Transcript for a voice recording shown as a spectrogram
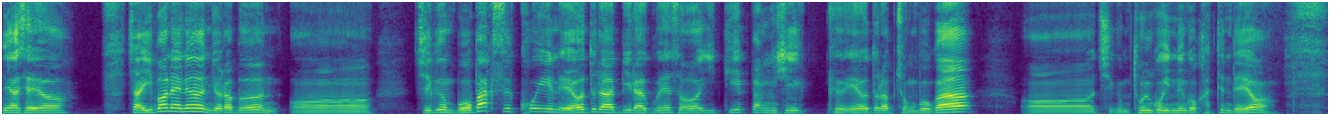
안녕하세요. 자, 이번에는 여러분, 어, 지금 모박스 코인 에어드랍이라고 해서 ETF 방식 그 에어드랍 정보가, 어, 지금 돌고 있는 것 같은데요.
